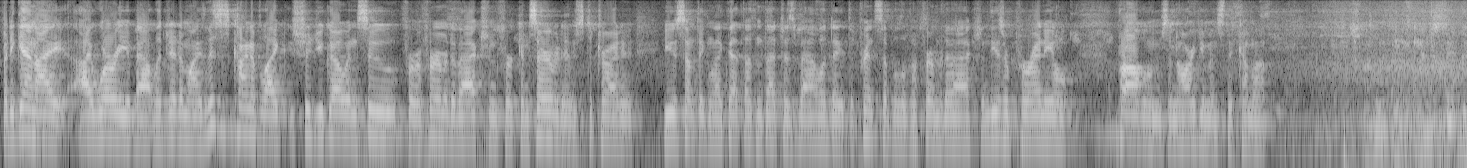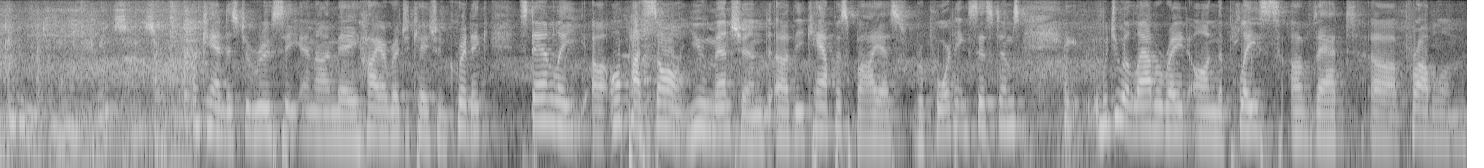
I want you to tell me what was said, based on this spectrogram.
but again, I, I worry about legitimizing. This is kind of like should you go and sue for affirmative action for conservatives to try to use something like that? Doesn't that just validate the principle of affirmative action? These are perennial problems and arguments that come up. I'm Candace de Russy, and I'm a higher education critic. Stanley, uh, en passant, you mentioned uh, the campus bias reporting systems. Would you elaborate on the place of that uh, problem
